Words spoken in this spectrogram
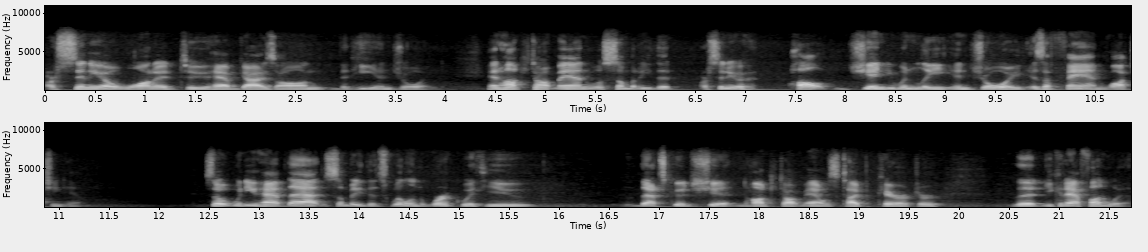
Arsenio wanted to have guys on that he enjoyed. And Honky Tonk Man was somebody that Arsenio Hall genuinely enjoyed as a fan watching him. So when you have that and somebody that's willing to work with you, that's good shit. And Honky Tonk Man was the type of character that you could have fun with.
